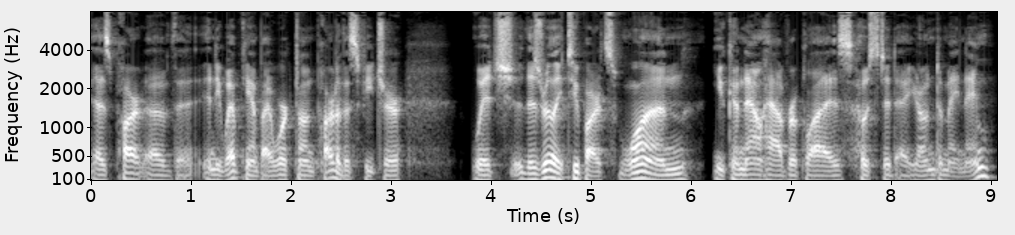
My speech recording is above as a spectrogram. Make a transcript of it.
as part of the Indie Webcamp, I worked on part of this feature, which there's really two parts. One, you can now have replies hosted at your own domain name.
